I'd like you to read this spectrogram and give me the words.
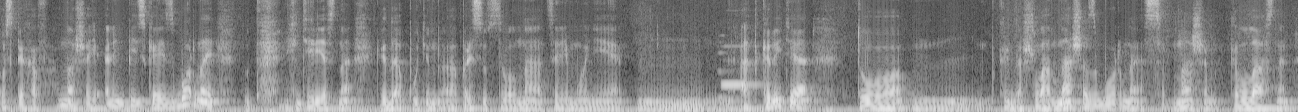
успехов нашей олимпийской сборной. Тут интересно, когда Путин а, присутствовал на церемонии открытия, то когда шла наша сборная с нашим классным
